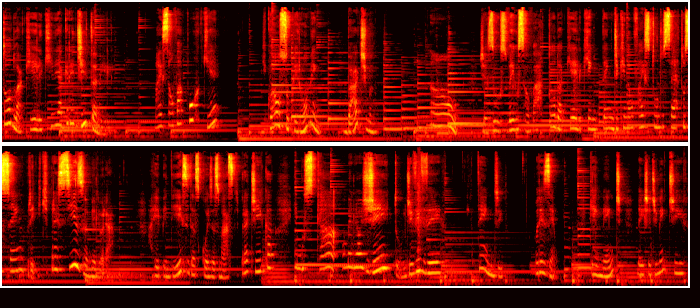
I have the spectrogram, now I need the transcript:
todo aquele que acredita nele. Mas salvar por quê? Igual o super-homem? Batman? Jesus veio salvar todo aquele que entende que não faz tudo certo sempre e que precisa melhorar arrepender-se das coisas más que pratica e buscar o melhor jeito de viver. Entende? Por exemplo, quem mente deixa de mentir.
